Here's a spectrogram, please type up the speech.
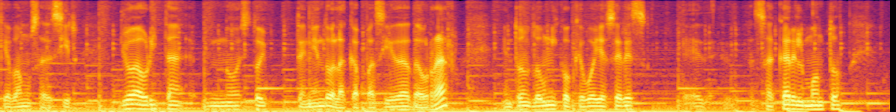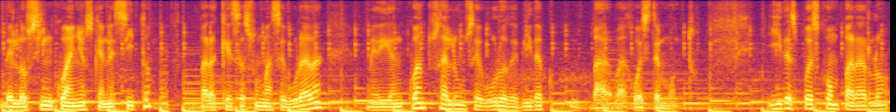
que vamos a decir, yo ahorita no estoy teniendo la capacidad de ahorrar, entonces lo único que voy a hacer es eh, sacar el monto de los cinco años que necesito para que esa suma asegurada me digan cuánto sale un seguro de vida bajo este monto. Y después compararlo,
